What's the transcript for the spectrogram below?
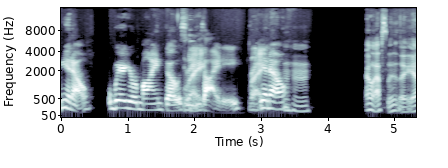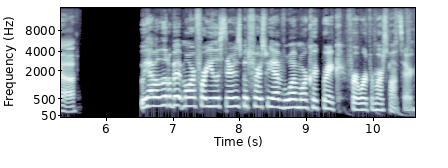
you know, where your mind goes in right. anxiety. Right. You know? Mm-hmm. Oh, absolutely. Yeah. We have a little bit more for you listeners, but first we have one more quick break for a word from our sponsor.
